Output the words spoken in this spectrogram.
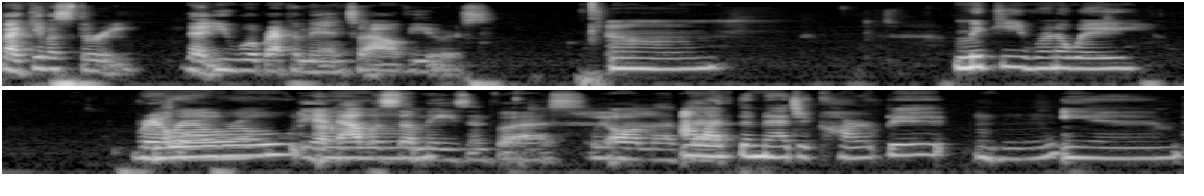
Like, give us three that you would recommend to our viewers. Um, Mickey Runaway. Railroad. Railroad, Yeah, that was um, amazing for us. We all loved that. I like the magic carpet, hmm and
